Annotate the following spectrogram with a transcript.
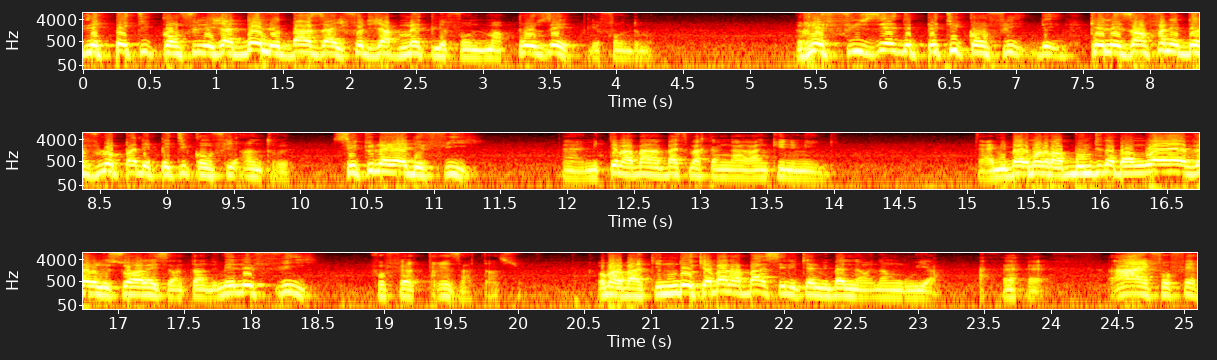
les petits conflits déjà dès le bas il faut déjà mettre les fondements poser les fondements refuser des petits conflits, que les enfants ne développent pas des petits conflits entre eux. Surtout là, il y a des filles. Hein, hein, vers le soir, là, ils s'entendent. Mais les filles, il faut faire très attention. Ah, il faut faire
